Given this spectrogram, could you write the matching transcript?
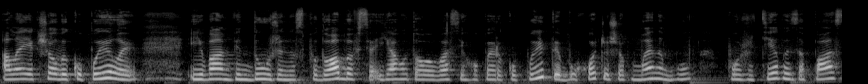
Але якщо ви купили і вам він дуже не сподобався, я готова вас його перекупити, бо хочу, щоб в мене був пожиттєвий запас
